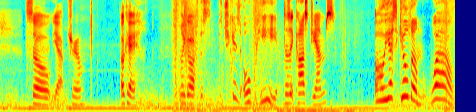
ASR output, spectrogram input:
so, yeah. True. Okay. Oh my gosh, this the chicken's OP. Does it cost gems? Oh, yes, killed him. Wow.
